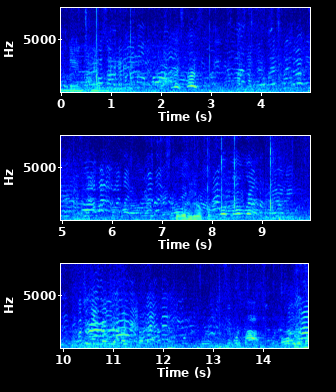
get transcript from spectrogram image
one day in ten. Cool the uniform. It's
